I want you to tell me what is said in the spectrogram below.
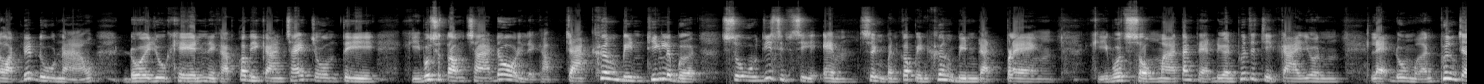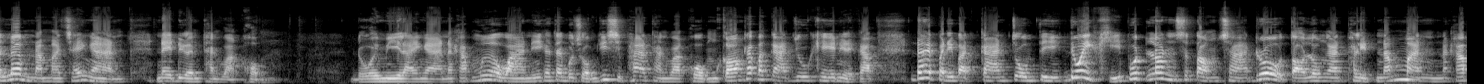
ลอดฤดูหนาว โดยยูเครนนี่ครับก็มีการใช้โจมตีขีปนาวุธ Storm Shadow นี่เลยครับจากเครื่องบินทิ้งระเบิดซู 24M ซึ่งมันก็เป็นเครื่องบินดัดแปลง ขีปนาวุธส่งมาตั้งแต่เดือนพฤศจิกายน และดูเหมือนเพิ่งจะเริ่มนำมาใช้งานในเดือนธันวาคม โดยมีรายงานนะครับเมื่อวานนี้ครับท่านผู้ชม25ธันวาคม กองทัพอากาศยูเคนี่แหละครับได้ปฏิบัติการโจมตีด้วยขีปนาวุธล่อนสตอมชาโดต่อโรงงานผลิตน้ำมันนะครับ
